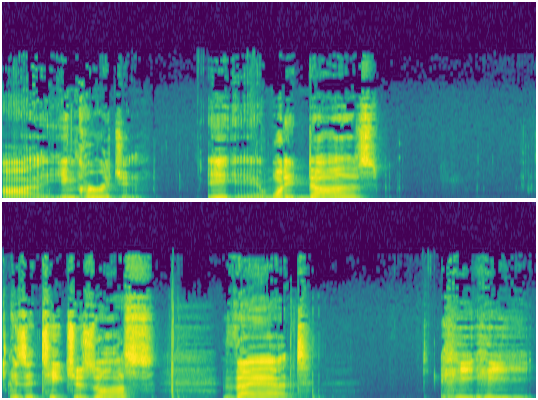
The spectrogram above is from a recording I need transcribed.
uh, encouraging. It, what it does is it teaches us that he he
